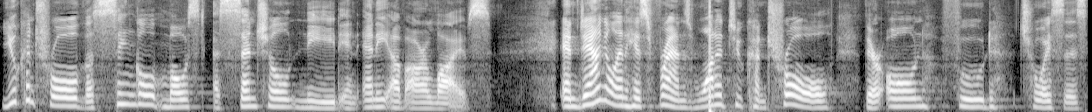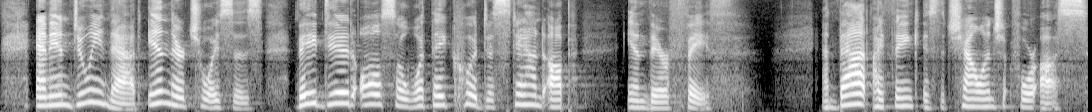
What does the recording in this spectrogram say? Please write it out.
you control the single most essential need in any of our lives. And Daniel and his friends wanted to control their own food choices. And in doing that, in their choices, they did also what they could to stand up in their faith. And that, I think, is the challenge for us.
